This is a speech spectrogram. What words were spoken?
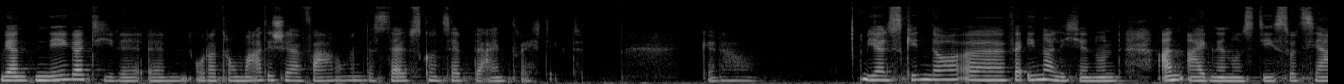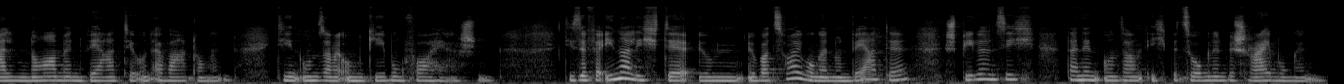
während negative ähm, oder traumatische Erfahrungen das Selbstkonzept beeinträchtigt. Genau. Wir als Kinder äh, verinnerlichen und aneignen uns die sozialen Normen, Werte und Erwartungen, die in unserer Umgebung vorherrschen. Diese verinnerlichte um, Überzeugungen und Werte spiegeln sich dann in unseren ich-bezogenen Beschreibungen,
